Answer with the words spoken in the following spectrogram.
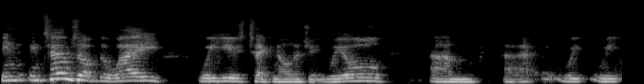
in in terms of the way we use technology, we all um, uh, we we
